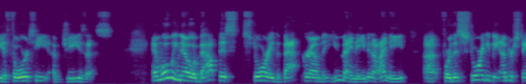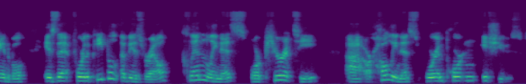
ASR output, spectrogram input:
the authority of Jesus? And what we know about this story, the background that you may need and I need uh, for this story to be understandable, is that for the people of Israel, cleanliness or purity uh, or holiness were important issues.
